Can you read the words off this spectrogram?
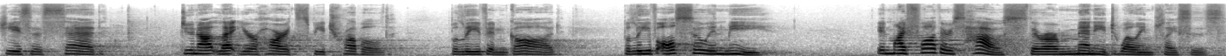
Jesus said, Do not let your hearts be troubled. Believe in God, believe also in me. In my Father's house there are many dwelling places.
